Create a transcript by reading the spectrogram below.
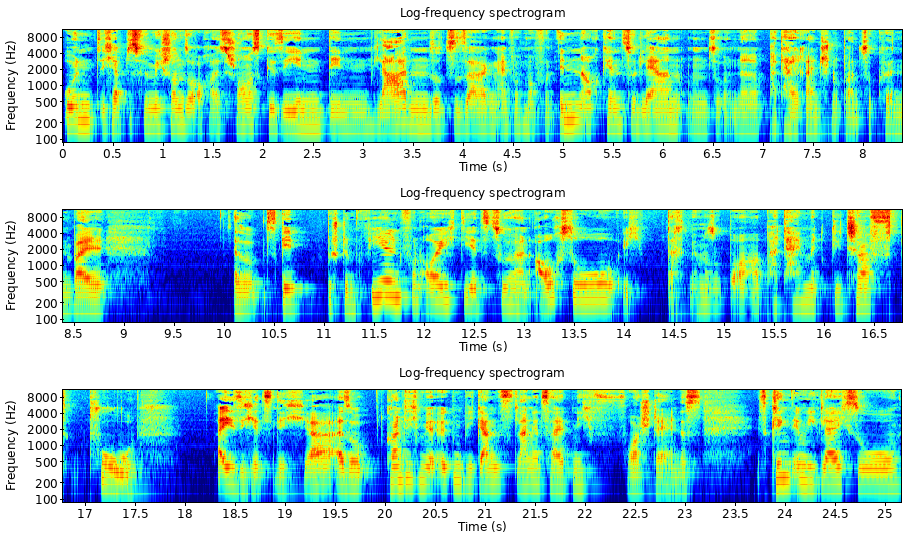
und ich habe das für mich schon so auch als Chance gesehen, den Laden sozusagen einfach mal von innen auch kennenzulernen und so in eine Partei reinschnuppern zu können, weil, also es geht bestimmt vielen von euch, die jetzt zuhören, auch so. Ich dachte mir immer so, boah, Parteimitgliedschaft, puh, weiß ich jetzt nicht, ja. Also konnte ich mir irgendwie ganz lange Zeit nicht vorstellen. Das, es klingt irgendwie gleich so,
